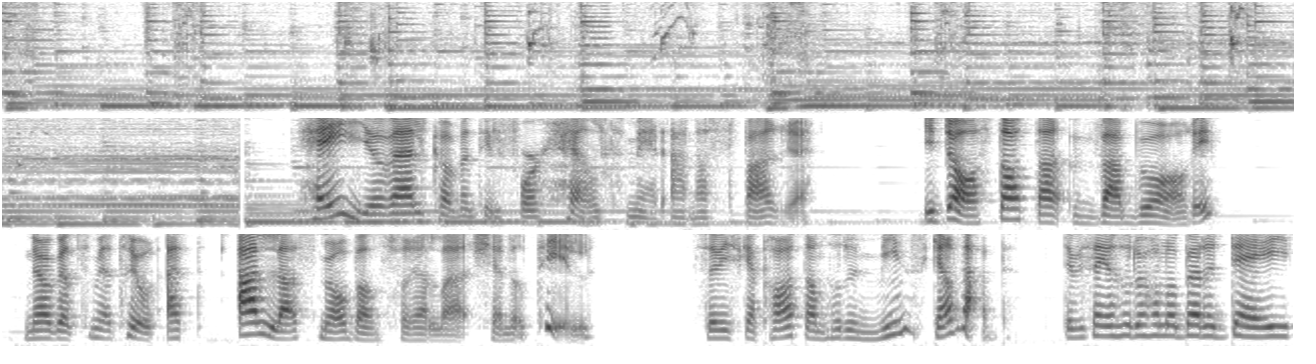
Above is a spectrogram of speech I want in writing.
Hej och välkommen till For Health med Anna Sparre. Idag startar Vabuari, något som jag tror att alla småbarnsföräldrar känner till. Så vi ska prata om hur du minskar vab, det vill säga hur du håller både dig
